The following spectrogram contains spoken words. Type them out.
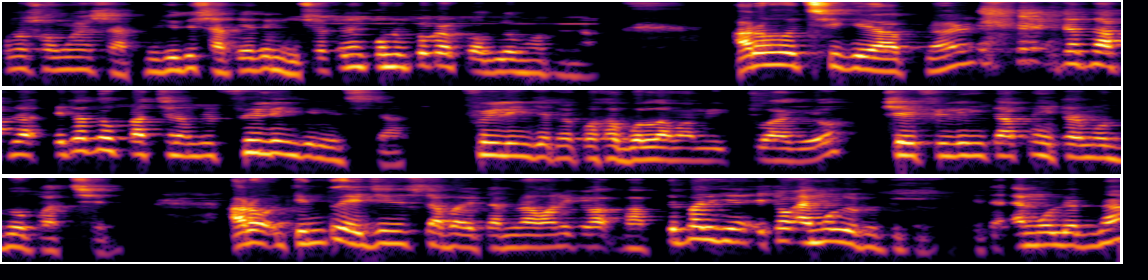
কোনো সমস্যা। আপনি যদি সাথে সাথে মুছে ফেলেন, কোনো প্রকার প্রবলেম হবে না। আরও হচ্ছে গিয়ে আপনার, এটা তো আপনার, এটা তো পাচ্ছেন আপনি ফিলিং জিনিসটা। ফিলিং যেটার কথা বললাম আমি একটু আগেও সেই ফিলিংটা আপনি এটার মধ্যেও পাচ্ছেন। আরও কিন্তু এই জিনিসটা আবার এটা আমরা অনেকে ভাবতে পারি যে এটা অ্যামোলেড হতে পারে। এটা অ্যামোলেড না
